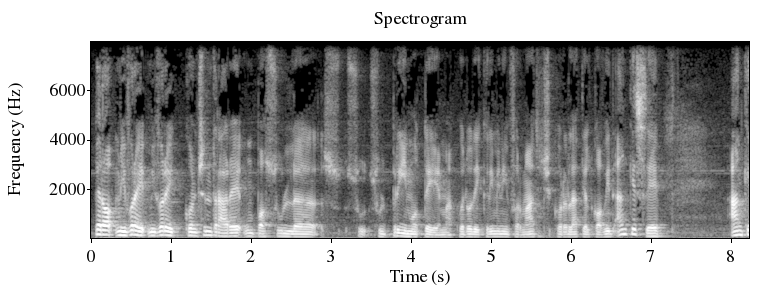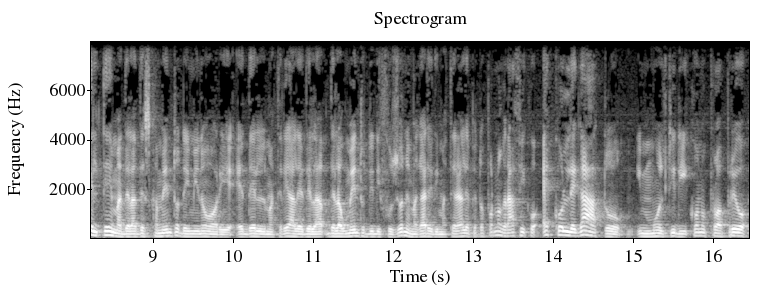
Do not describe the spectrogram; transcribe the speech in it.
però mi vorrei, mi vorrei, concentrare un po' sul, su, sul primo tema, quello dei crimini informatici correlati al Covid, anche se anche il tema dell'adescamento dei minori e del materiale, della, dell'aumento di diffusione magari di materiale pedopornografico è collegato, in molti dicono, proprio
